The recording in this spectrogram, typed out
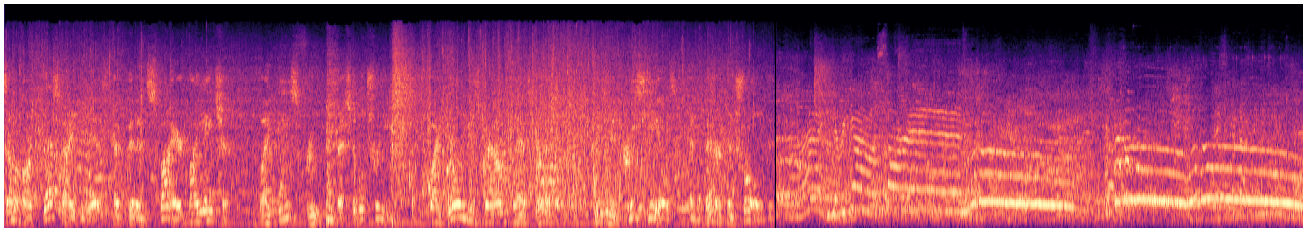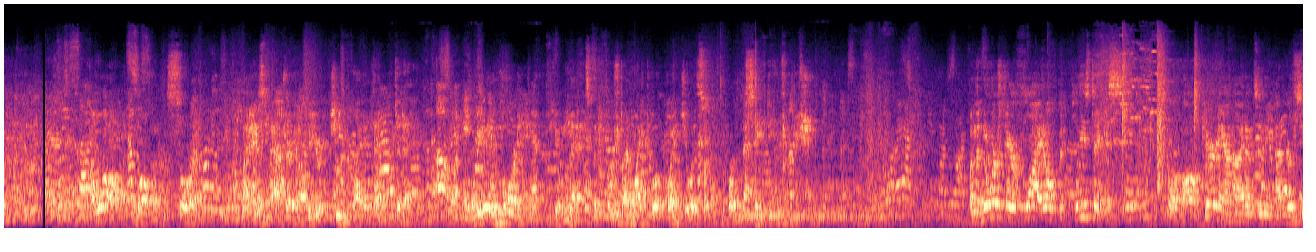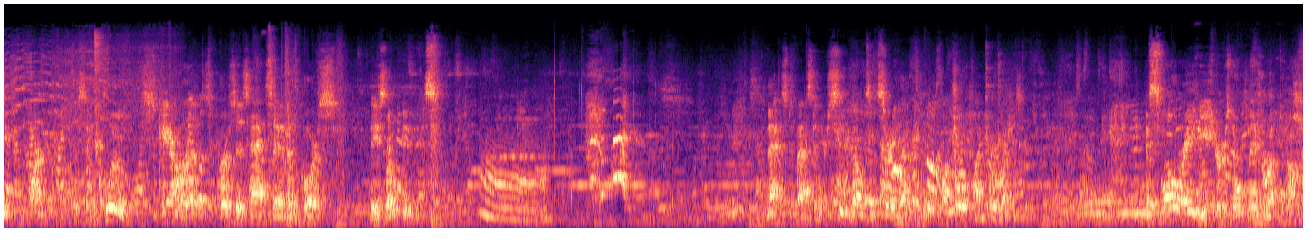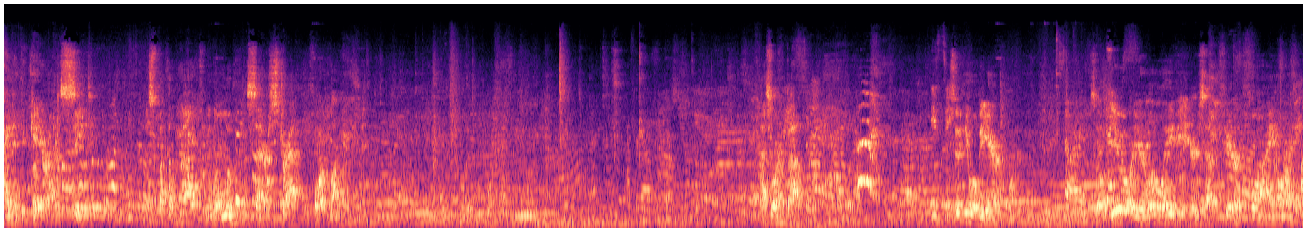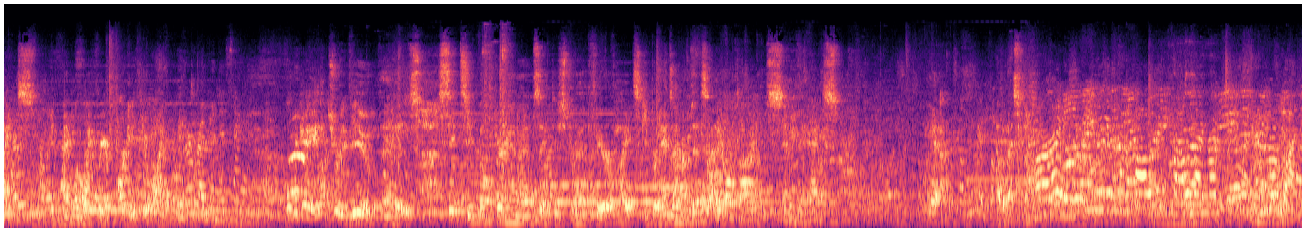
Some of our best ideas have been inspired by nature, like these fruit and vegetable trees. By growing these ground plants vertically, we can increase yields and better control the All right, here we go. Soarin'! Hello, and welcome to Soarin'. My name is Patrick, and I'll be your chief flight attendant today. Oh, okay. We'll be getting boarding in a few minutes, but first I'd like to acquaint you with some important safety information. When the doors to your flight open, please take a seat and store all carry-on items in the under-seat compartment. This includes cameras, purses, hats, and of course, these little beauties. Next, fasten your seat seatbelts, inserting them into the buckle on your right. If smaller aviators don't measure up to the height of the indicator on the seat, just put the belt through the loop in the center strap before buckling it. That's it's about. Soon you will be airborne. Sorry. So if you or your little aviators have a fear of flying or of heights, you might want to wait for your party at the arrival. We were reminiscing. Okay, let's review. That is seat, seatbelt, carry-on item, safety strap, fear of heights, keep your hands and arms inside at all times. Anything? Yeah. Have a nice one. All right, we're doing it from the followed by row two and then row one.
